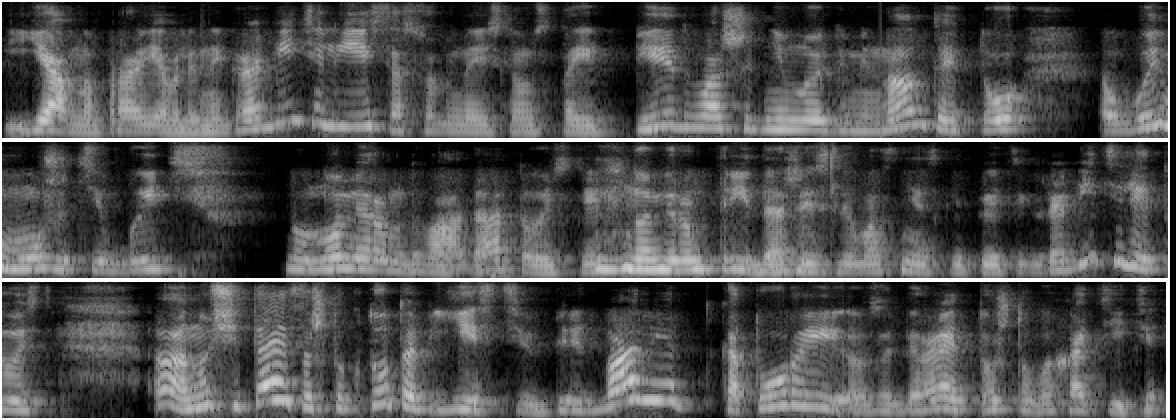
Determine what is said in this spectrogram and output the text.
явно проявленный грабитель есть, особенно если он стоит перед вашей дневной доминантой, то вы можете быть ну, номером два, да, то есть, или номером три, даже если у вас несколько этих грабителей, то есть, а, ну, считается, что кто-то есть перед вами, который забирает то, что вы хотите.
